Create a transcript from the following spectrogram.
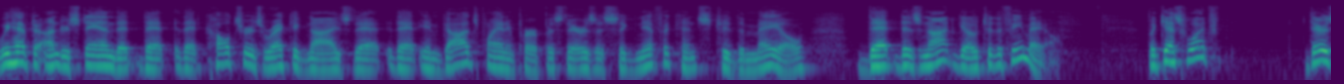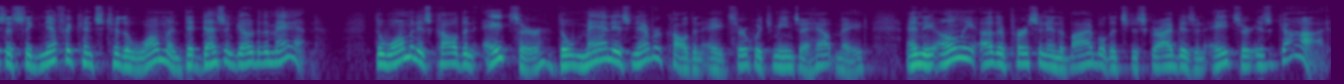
we have to understand that, that, that cultures recognize that, that in God's plan and purpose, there is a significance to the male that does not go to the female. But guess what? There's a significance to the woman that doesn't go to the man. The woman is called an Eitzer. The man is never called an Eitzer, which means a helpmate. And the only other person in the Bible that's described as an Eitzer is God.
